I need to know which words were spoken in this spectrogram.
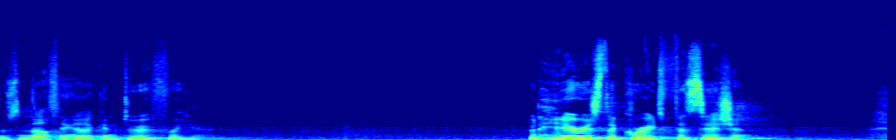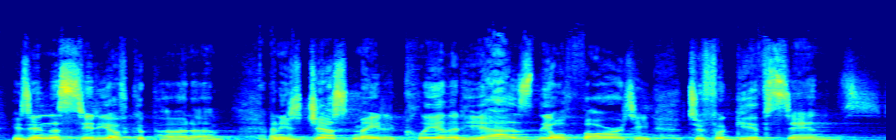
there's nothing I can do for you. But here is the great physician He's in the city of Capernaum, and he's just made it clear that he has the authority to forgive sins.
